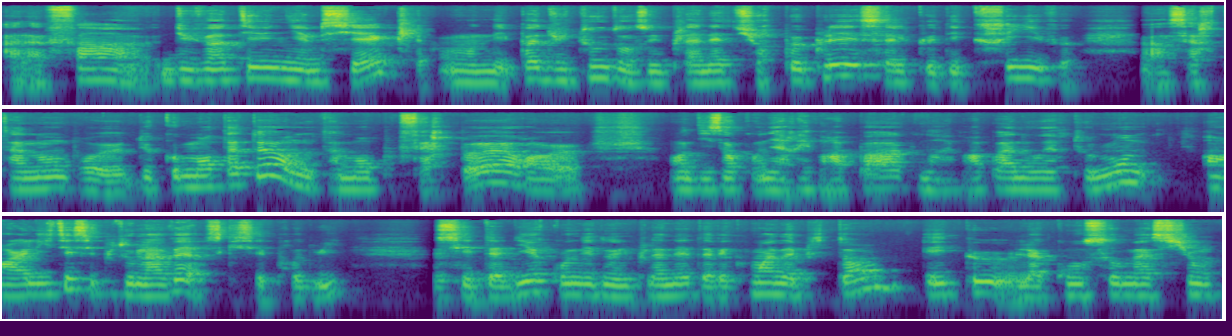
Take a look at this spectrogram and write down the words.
à la fin du 21e siècle, on n'est pas du tout dans une planète surpeuplée, celle que décrivent un certain nombre de commentateurs, notamment pour faire peur, euh, en disant qu'on n'y arrivera pas, qu'on n'arrivera pas à nourrir tout le monde. En réalité, c'est plutôt l'inverse qui s'est produit. C'est-à-dire qu'on est dans une planète avec moins d'habitants et que la consommation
